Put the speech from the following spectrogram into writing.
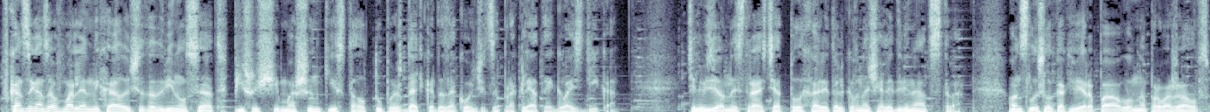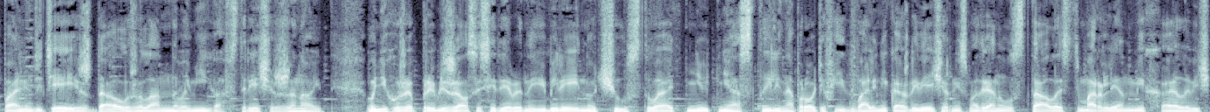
В конце концов, Марлен Михайлович отодвинулся от пишущей машинки и стал тупо ждать, когда закончится проклятая гвоздика. Телевизионные страсти отполыхали только в начале 12-го. Он слышал, как Вера Павловна провожала в спальню детей и ждал желанного мига встречи с женой. У них уже приближался серебряный юбилей, но чувства отнюдь не остыли. Напротив, едва ли не каждый вечер, несмотря на усталость, Марлен Михайлович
